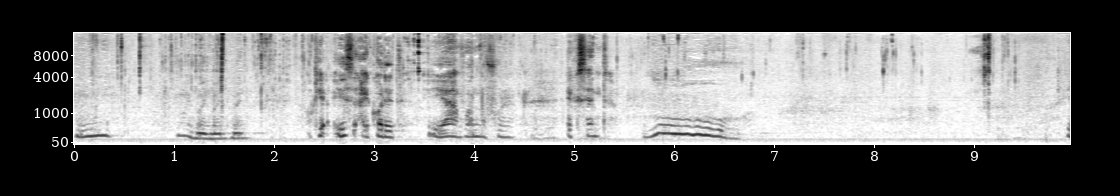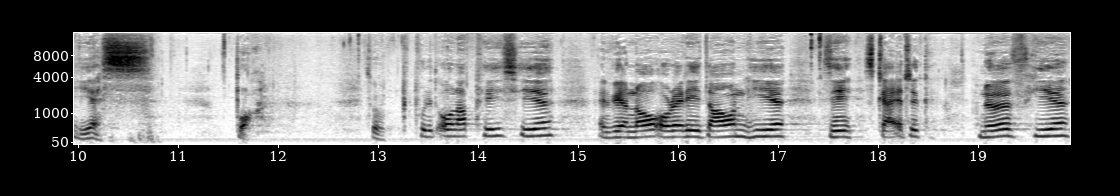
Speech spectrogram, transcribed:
Hmm. Okay, yes, I got it. Yeah, wonderful. Accent. Ooh. Yes. Boah. So put it all up, please, here. And we are now already down here, the sciatic nerve here,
